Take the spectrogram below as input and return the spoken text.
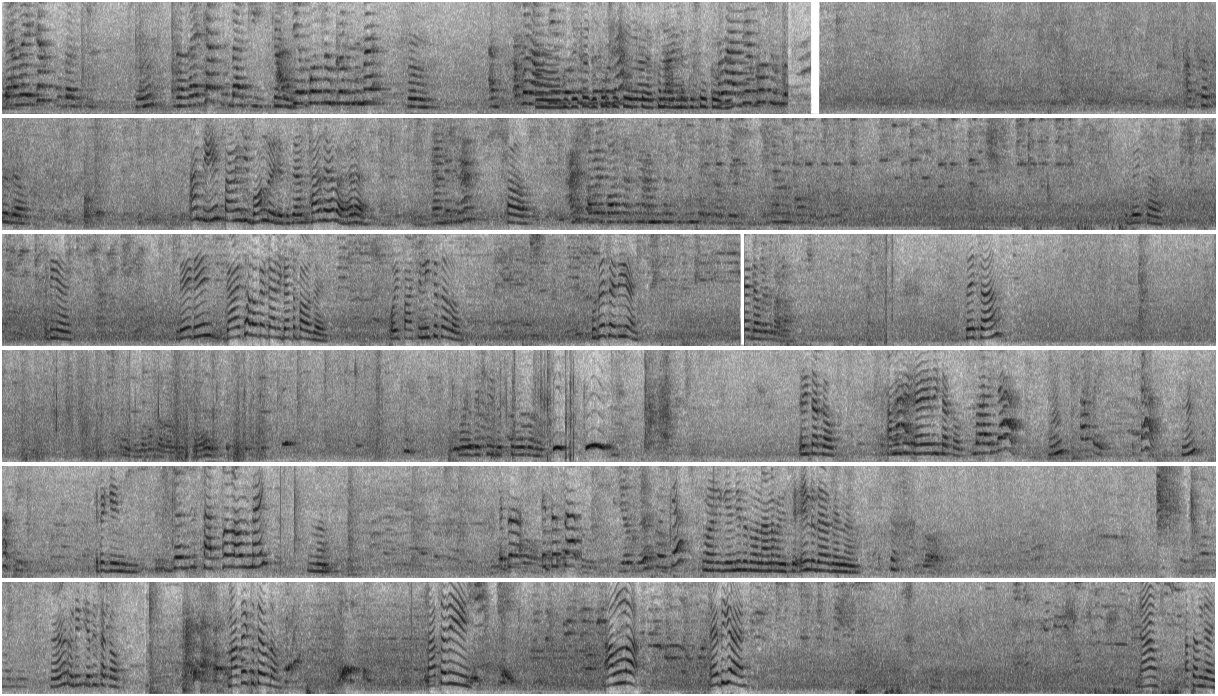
দাদাই থাকব নাকি হুম দাদাই থাকব গোসল না হ্যাঁ। হুজেফের গোসল শেষ হচ্ছে এখন আজকে গোসল করব। আস্তে আস্তে যাও। আন্টি পানি দিয়ে বন্ধ হয়ে যেতেছে? আমি ছাড়বে আবার হ্যাঁ। হ্যাঁ। সবাই জয়ফা এদিকে। গায়ে গাড়ি, ব্যথা পাওয়া যায়। ওই পাশে নিচে চালো। বুঝে। এই দাও। জয়ফা বেশি দুষ্টমি করে। এই তাকাও। আমাদের এদিক তাকাও। হুম? হুম? এটা গেঞ্জি গন্ধ সাত পালাও নাই না। এটা এটা সাত তোমার এই গেঞ্জি তো তোমার নানা বাড়িছে। এইটা দেখা যায় না। হ্যাঁ এদিক এদিক তাকাও। মাথায় একটু তেল দাও। তাড়াতাড়ি। আল্লাহ। এদিকে আচ্ছা আমি যাই।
